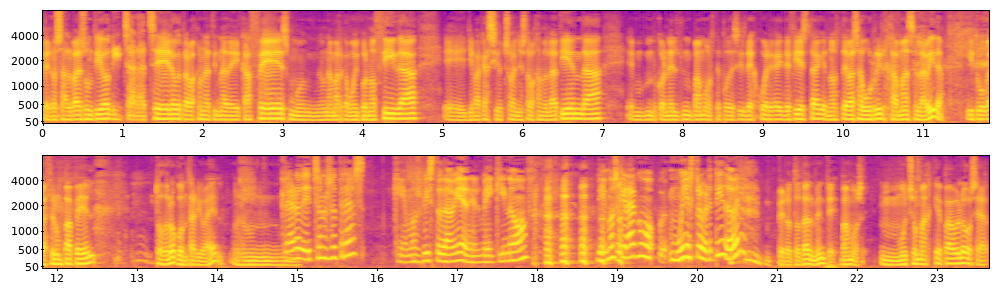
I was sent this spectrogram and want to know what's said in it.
Pero Salva es un tío dicharachero que trabaja en una tienda de cafés, una marca muy conocida, eh, lleva casi ocho años trabajando en la tienda, em, con él, vamos, te puedes ir de juerga y de fiesta que no te vas a aburrir jamás en la vida. Y tuvo que hacer un papel todo lo contrario a él. Claro, de hecho nosotras, que hemos visto también el making of, vimos que era como muy extrovertido él. Pero totalmente, vamos, mucho más que Pablo, o sea,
